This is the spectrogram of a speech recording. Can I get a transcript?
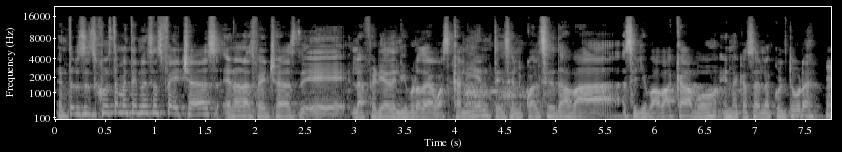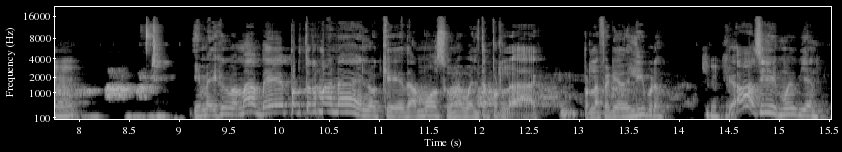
Entonces, justamente en esas fechas eran las fechas de la Feria del Libro de Aguascalientes, el cual se daba, se llevaba a cabo en la Casa de la Cultura. Y me dijo mi mamá, ve por tu hermana en lo que damos una vuelta por la, por la Feria del Libro. Dije, ah, sí, muy bien.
